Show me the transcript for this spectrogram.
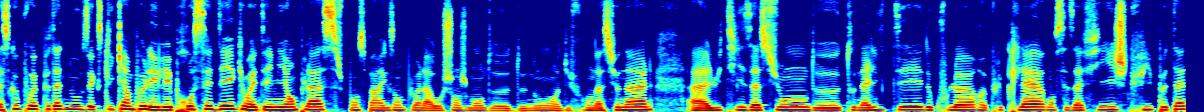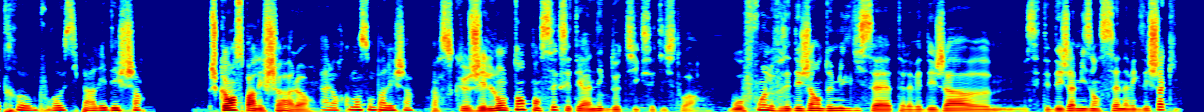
Est-ce que vous pouvez peut-être nous expliquer un peu les, procédés qui ont été mis en place? Je pense par exemple voilà, au changement de, nom euh, du Front National, à l'utilisation de tonalités, de couleurs plus claires dans ses affiches, puis peut-être on pourra aussi parler des chats. Je commence par les chats alors. Alors commençons par les chats. Parce que j'ai longtemps pensé que c'était anecdotique cette histoire au fond elle le faisait déjà en 2017, elle avait déjà, euh, c'était déjà mise en scène avec des chats, quelque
